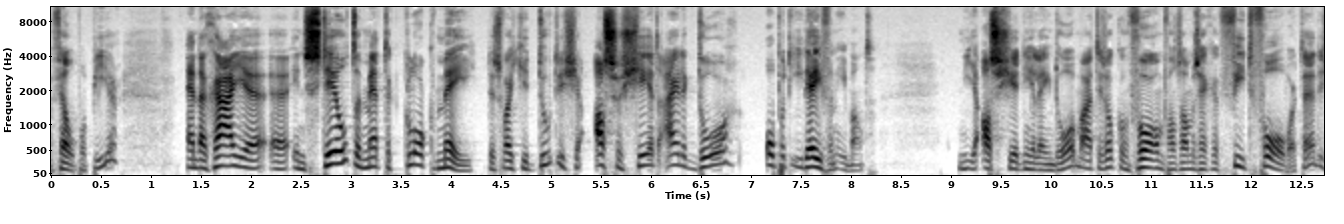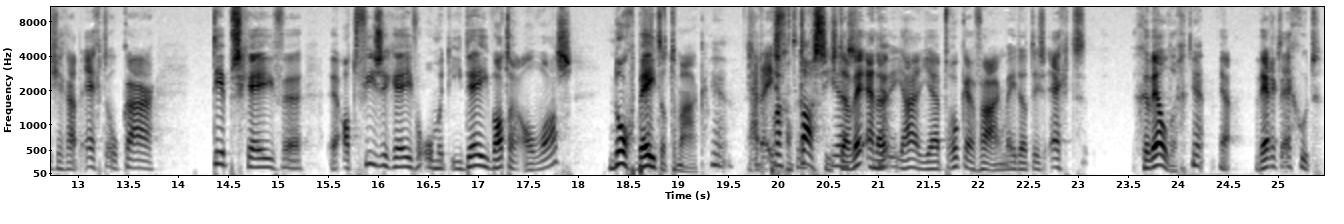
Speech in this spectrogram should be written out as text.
vel papier. En dan ga je in stilte met de klok mee. Dus wat je doet is je associeert eigenlijk door op het idee van iemand. Je associeert niet alleen door, maar het is ook een vorm van, zal maar zeggen, feed forward. Hè? Dus je gaat echt elkaar tips geven, adviezen geven om het idee wat er al was, nog beter te maken. Ja, Ja, dat is prachtig. fantastisch. Daar we- en ja. eh, ja, je hebt er ook ervaring mee. Dat is echt geweldig. Ja. werkt echt goed.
